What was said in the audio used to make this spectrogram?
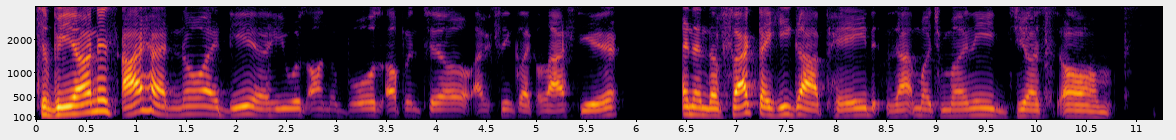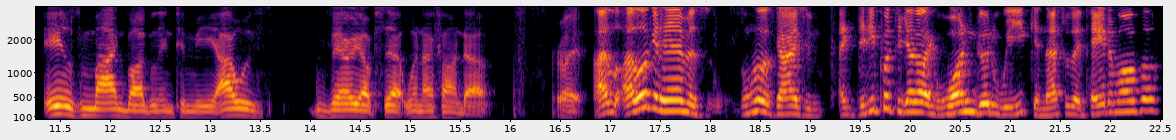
To be honest, I had no idea he was on the Bulls up until I think like last year. And then the fact that he got paid that much money just um it was mind-boggling to me. I was very upset when I found out. Right. I, I look at him as one of those guys who like, did he put together like one good week and that's what they paid him off of?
